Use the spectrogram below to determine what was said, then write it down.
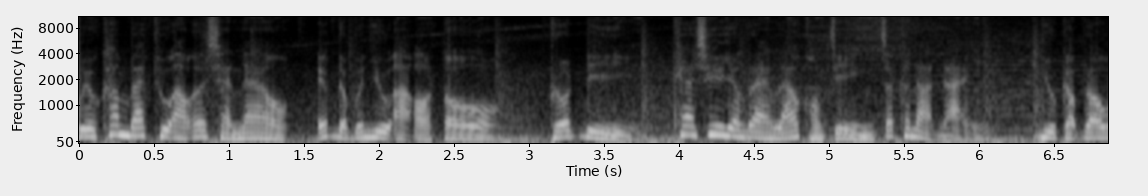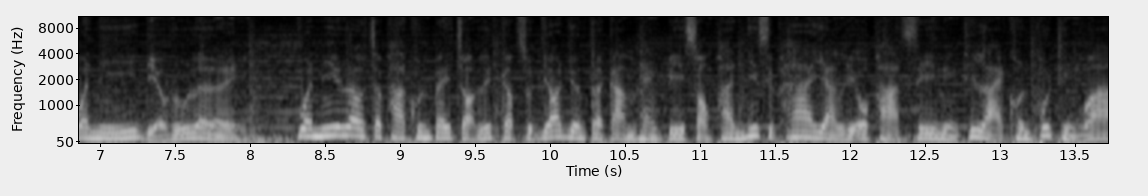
Welcome back to our channel FWR Auto รถดี แค่ชื่อยังแรงแล้วของจริงจะขนาดไหน อยู่กับเราวันนี้เดี๋ยวรู้เลย วันนี้เราจะพาคุณไปจอดลึกกับสุดยอดยนตรกรรมแห่งปี 2025 อย่าง Leopard C1 ที่หลายคนพูดถึงว่า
